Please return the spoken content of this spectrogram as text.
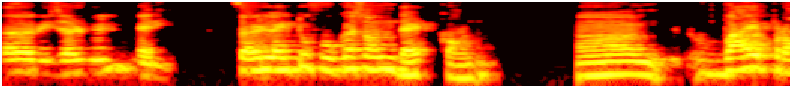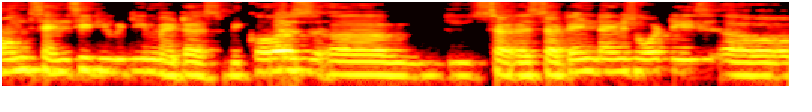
the result will vary. So I'd like to focus on that con. Um, why prompt sensitivity matters because um, certain times what is uh,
